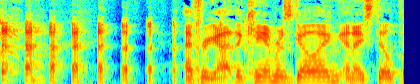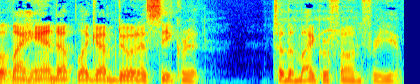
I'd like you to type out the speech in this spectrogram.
I forgot the camera's going, and I still put my hand up like I'm doing a secret to the microphone for you,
